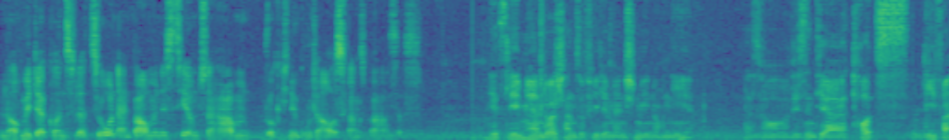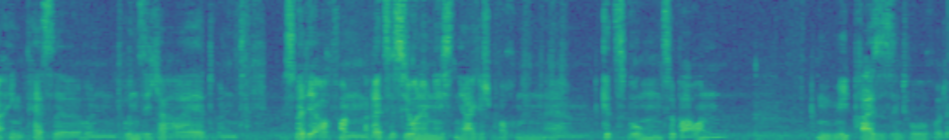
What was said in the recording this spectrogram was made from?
und auch mit der Konstellation, ein Bauministerium zu haben, wirklich eine gute Ausgangsbasis. Jetzt leben ja in Deutschland so viele Menschen wie noch nie. Also wir sind ja trotz Lieferengpässe und Unsicherheit und es wird ja auch von Rezession im nächsten Jahr gesprochen, ähm, gezwungen zu bauen. Mietpreise sind hoch oder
